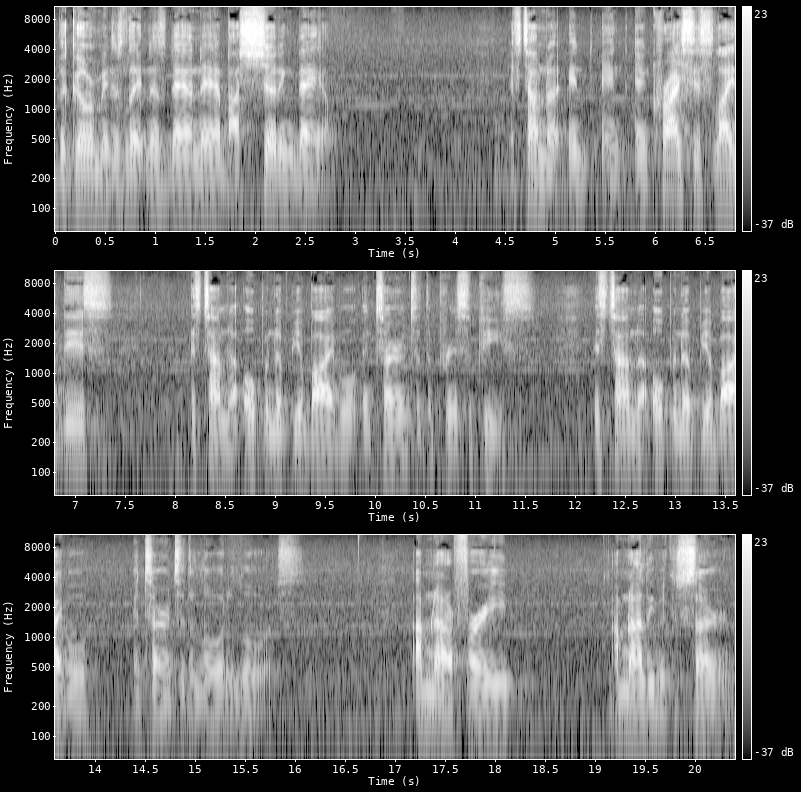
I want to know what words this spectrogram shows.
the government is letting us down now by shutting down. It's time to, in, in, in crisis like this, it's time to open up your Bible and turn to the Prince of Peace. It's time to open up your Bible and turn to the Lord of Lords. I'm not afraid. I'm not even concerned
